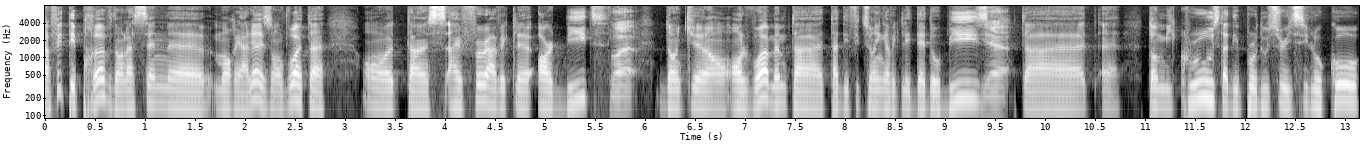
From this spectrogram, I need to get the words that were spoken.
t'as as fait tes preuves dans la scène euh, montréalaise. On voit, t'as on- t'as un cypher avec le Heartbeat. Ouais. Donc, euh, on, on le voit, même, t'as as des featuring avec les Dead Obies. Yeah. T'as euh, Tommy Cruise, t'as des producers ici locaux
